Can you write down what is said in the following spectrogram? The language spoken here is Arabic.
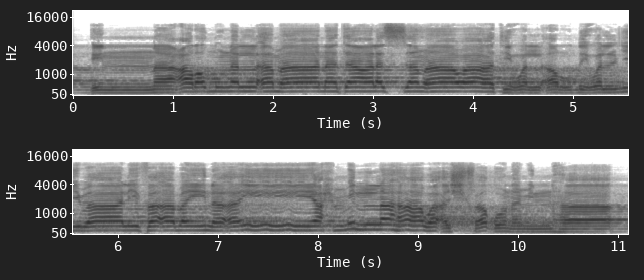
انا عرضنا الامانه على السماوات والارض والجبال فابين ان يحملنها واشفقن منها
